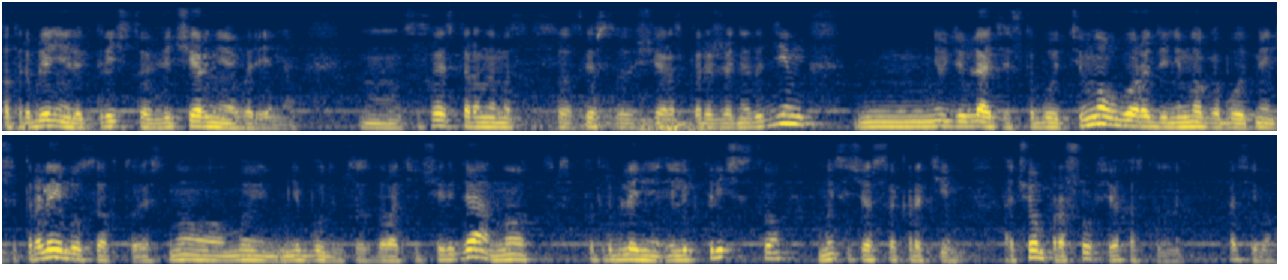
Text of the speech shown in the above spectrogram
потребление электричества в вечернее время. Со своей стороны мы соответствующее распоряжение дадим. Не удивляйтесь, что будет темно в городе, немного будет меньше троллейбусов, то есть, но мы не будем создавать очередя, но потребление электричества мы сейчас сократим, о чем прошу всех остальных. Спасибо.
